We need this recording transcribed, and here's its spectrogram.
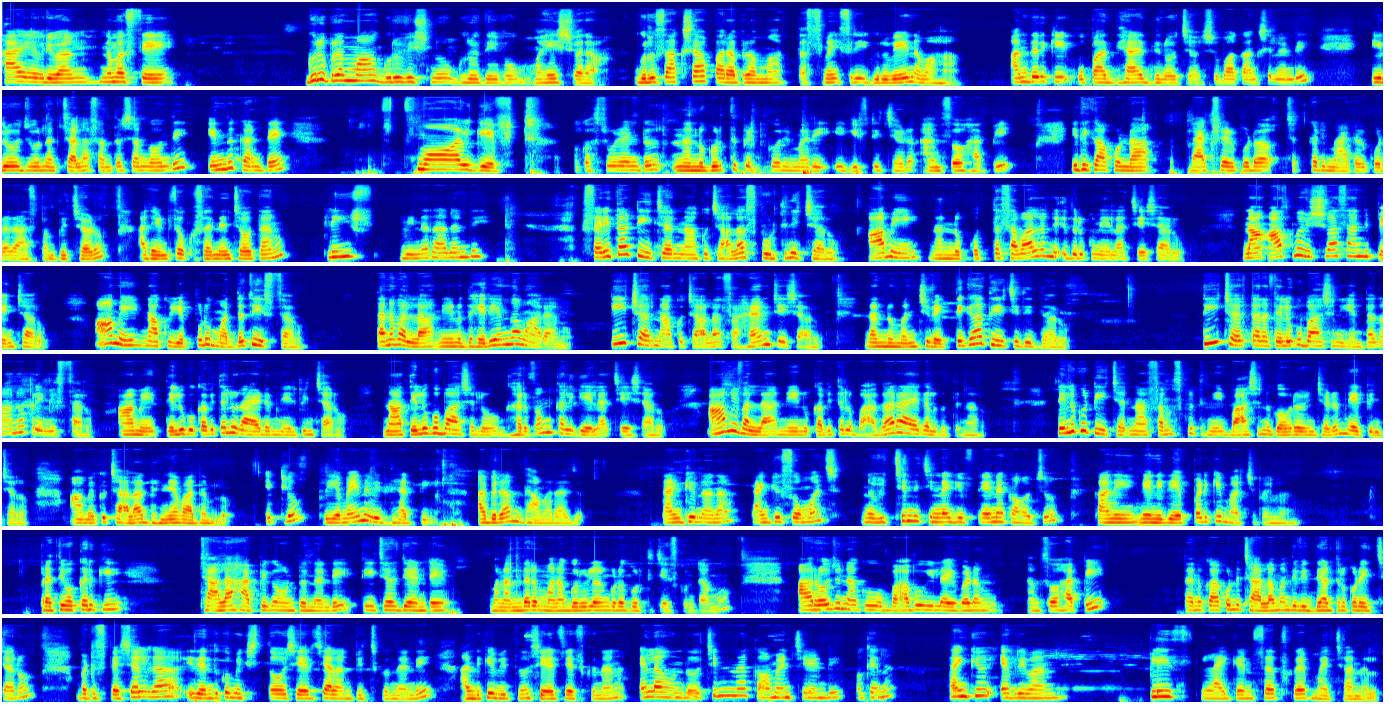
Hi everyone నమస్తే గురు బ్రహ్మ గురు విష్ణు గురుదేవు మహేశ్వర గురు సాక్షా పరబ్రహ్మ తస్మై శ్రీ గురువే నమ అందరికీ ఉపాధ్యాయ దినోత్సవ శుభాకాంక్షలు అండి ఈరోజు నాకు చాలా సంతోషంగా ఉంది. ఎందుకంటే స్మాల్ గిఫ్ట్ ఒక స్టూడెంట్ నన్ను గుర్తు పెట్టుకొని మరి ఈ గిఫ్ట్ ఇచ్చాడు. ఐఎమ్ సో హ్యాపీ ఇది కాకుండా బ్యాక్ సైడ్ కూడా చక్కటి మ్యాటర్ కూడా రాసి పంపించాడు. అదేంటిదో ఒకసారి నేను చదువుతాను. ప్లీజ్ వినరాదండి. సరిత టీచర్ నాకు చాలా స్ఫూర్తినిచ్చారు. ఆమె నన్ను కొత్త సవాళ్ళను ఎదుర్కొనేలా చేశారు. నా ఆత్మవిశ్వాసాన్ని పెంచారు. ఆమె నాకు ఎప్పుడు మద్దతు ఇస్తారు. తన వల్ల నేను ధైర్యంగా మారాను. టీచర్ నాకు చాలా సహాయం చేశారు. నన్ను మంచి వ్యక్తిగా తీర్చిదిద్దారు. టీచర్ తన తెలుగు భాషని ఎంతగానో ప్రేమిస్తారు. ఆమె తెలుగు కవితలు రాయడం నేర్పించారు. నా తెలుగు భాషలో గర్వం కలిగేలా చేశారు. ఆమె వల్ల నేను కవితలు బాగా రాయగలుగుతున్నాను తెలుగు టీచర్ నా సంస్కృతిని భాషను గౌరవించడం నేర్పించారు. ఆమెకు చాలా ధన్యవాదములు. ఇట్లు ప్రియమైన విద్యార్థి అభిరామ్ ధామరాజు. థ్యాంక్ యూ నాన్న థ్యాంక్ యూ సో మచ్. నువ్వు ఇచ్చింది చిన్న గిఫ్ట్ అయినా కావచ్చు కానీ నేను ఇది ఎప్పటికీ మర్చిపోయాను ప్రతి ఒక్కరికి చాలా హ్యాపీగా ఉంటుందండి. టీచర్స్ డే అంటే మనందరం మన గురువులను కూడా గుర్తు చేసుకుంటాము. ఆ రోజు నాకు బాబు ఇలా ఇవ్వడం ఐఎమ్ సో హ్యాపీ తను కాకుండా చాలా మంది విద్యార్థులు కూడా ఇచ్చారు. బట్ స్పెషల్గా ఇది ఎందుకు మీతో షేర్ చేయాలనిపించుకుందండి. అందుకే మీతో షేర్ చేసుకున్నాను. ఎలా ఉందో చిన్న కామెంట్ చేయండి. ఓకేనా? Thank you everyone. Please like and subscribe my channel.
